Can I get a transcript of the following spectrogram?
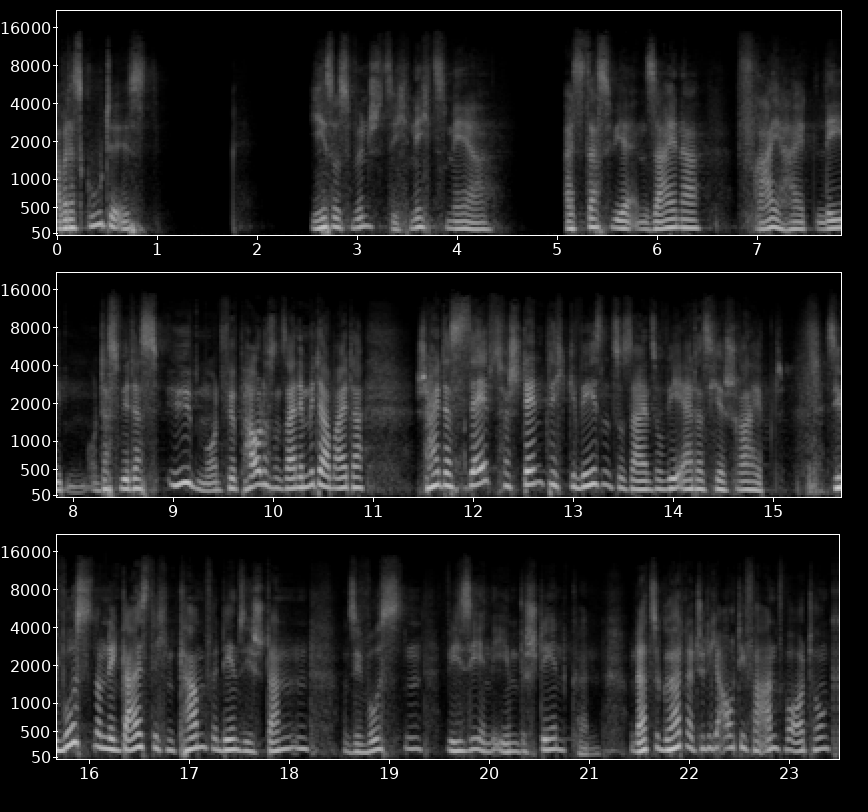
Aber das Gute ist, Jesus wünscht sich nichts mehr, als dass wir in seiner Freiheit leben und dass wir das üben. Und für Paulus und seine Mitarbeiter scheint das selbstverständlich gewesen zu sein, so wie er das hier schreibt. Sie wussten um den geistlichen Kampf, in dem sie standen, und sie wussten, wie sie in ihm bestehen können. Und dazu gehört natürlich auch die Verantwortung,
